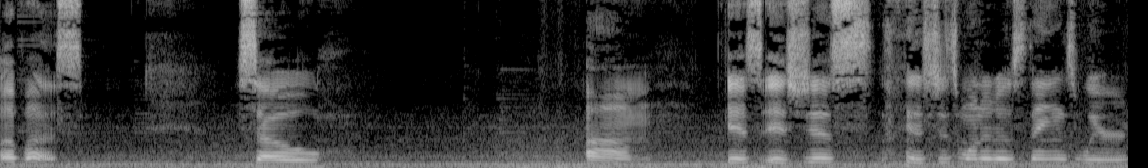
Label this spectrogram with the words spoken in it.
of us. So um it's it's just it's just one of those things where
